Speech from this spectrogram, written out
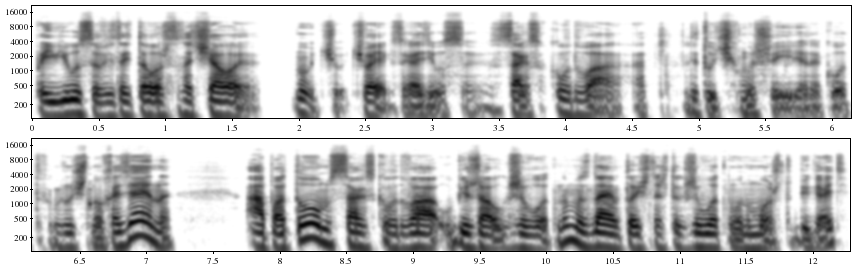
появился в результате того, что сначала ну, человек заразился SARS-CoV-2 от летучих мышей или от какого-то промежуточного хозяина, а потом SARS-CoV-2 убежал к животным. Мы знаем точно, что к животным он может убегать.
